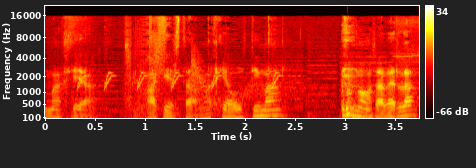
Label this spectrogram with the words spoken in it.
Magia. Aquí está, magia última. Vamos a verla.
